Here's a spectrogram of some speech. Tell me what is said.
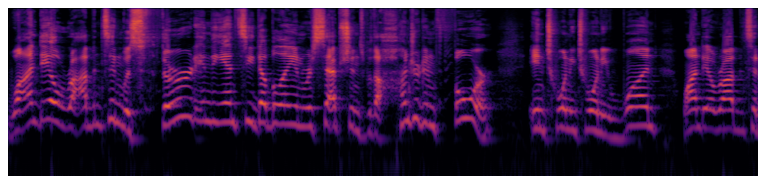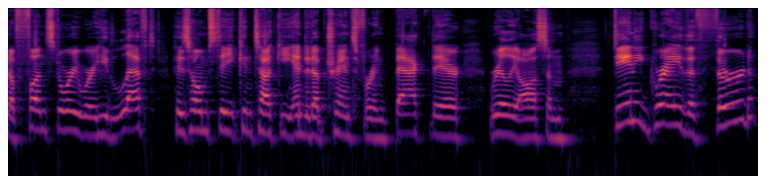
Wan'Dale Robinson was third in the NCAA in receptions with 104 in 2021. Wan'Dale Robinson, a fun story where he left his home state, Kentucky, ended up transferring back there. Really awesome. Danny Gray, the third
